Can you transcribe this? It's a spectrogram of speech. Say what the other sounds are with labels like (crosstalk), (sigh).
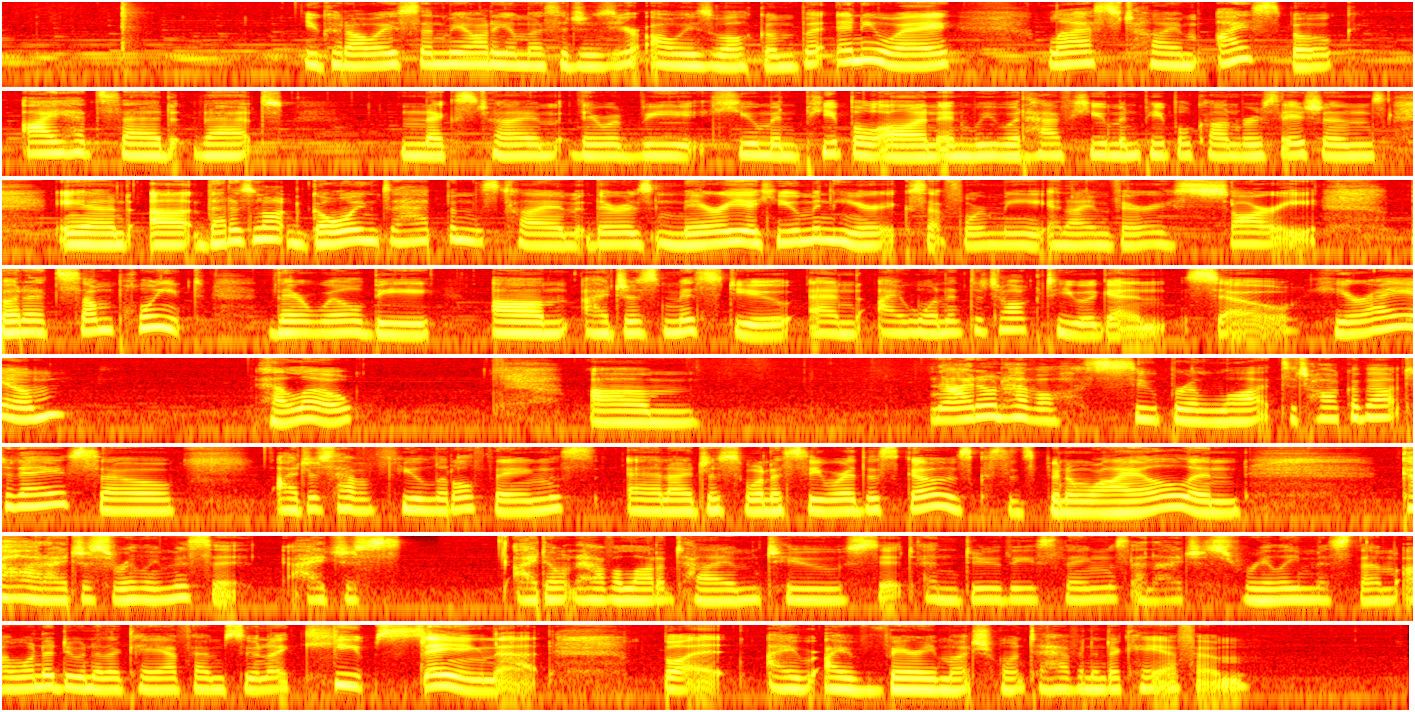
You could always send me audio messages. You're always welcome. But anyway, last time I spoke, I had said that next time there would be human people on and we would have human people conversations. And uh, that is not going to happen this time. There is nary a human here except for me, and I'm very sorry. But at some point, there will be. Um, I just missed you and I wanted to talk to you again. So here I am. Hello. Um, now, I don't have a super lot to talk about today, so I just have a few little things and I just want to see where this goes because it's been a while and God, I just really miss it. I just, I don't have a lot of time to sit and do these things and I just really miss them. I want to do another KFM soon. I keep saying that, but I, I very much want to have another KFM.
